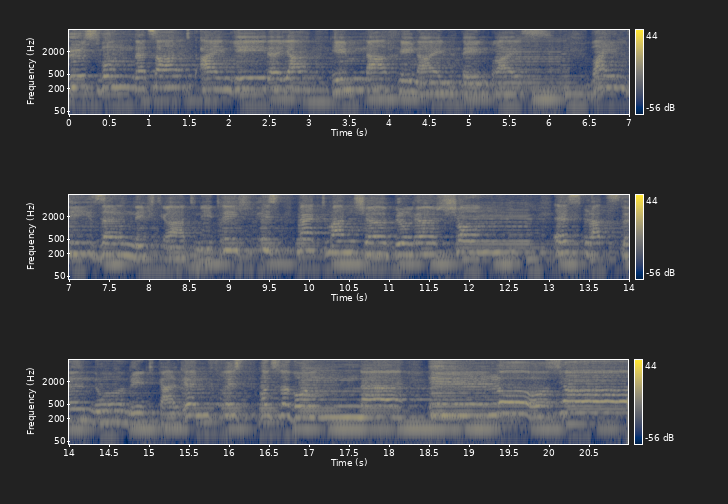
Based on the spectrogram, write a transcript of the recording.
Fürs Wunder zahlt ein jeder ja im Nachhinein den Preis. Weil dieser nicht grad niedrig ist, merkt mancher Bürger schon. Es platzte nur mit Galgenfrist unsere Wunderillusion.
